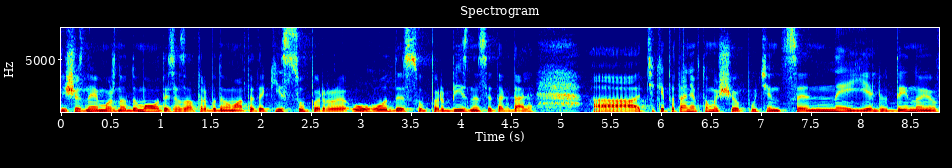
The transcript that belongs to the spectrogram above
і що з нею можна домовитися. Завтра будемо мати такі супер угоди, супер бізнес і так далі. А тільки питання в тому, що Путін це не є людиною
